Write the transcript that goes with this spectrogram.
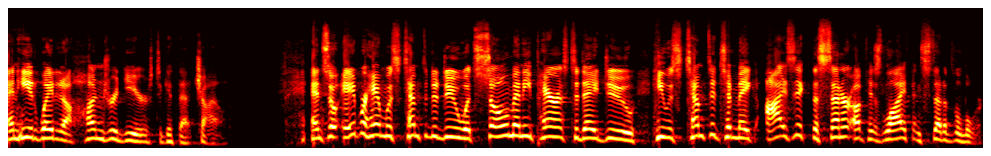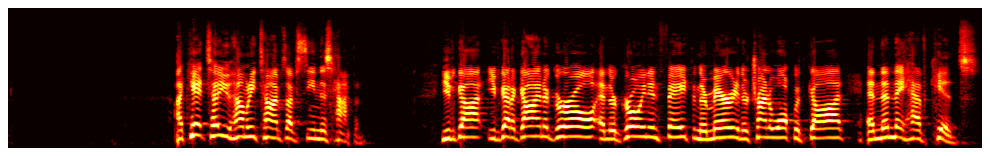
And he had waited a hundred years to get that child. And so Abraham was tempted to do what so many parents today do. He was tempted to make Isaac the center of his life instead of the Lord. I can't tell you how many times I've seen this happen. You've got, you've got a guy and a girl, and they're growing in faith, and they're married, and they're trying to walk with God, and then they have kids.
